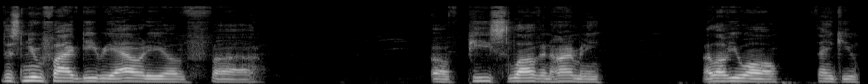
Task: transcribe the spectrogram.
this new 5D reality of uh, of peace, love, and harmony. I love you all. Thank you.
